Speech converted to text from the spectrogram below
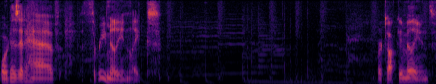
Or does it have 3 million lakes? We're talking millions.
